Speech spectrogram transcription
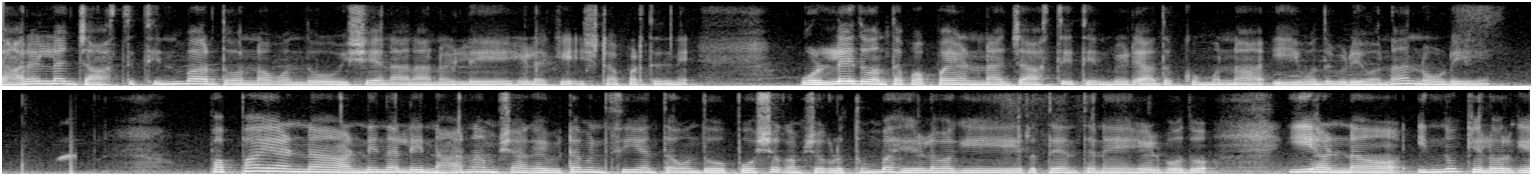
ಯಾರೆಲ್ಲ ಜಾಸ್ತಿ ತಿನ್ನಬಾರ್ದು ಅನ್ನೋ ಒಂದು ವಿಷಯನ ನಾನು ಇಲ್ಲಿ ಹೇಳೋಕ್ಕೆ ಇಷ್ಟಪಡ್ತಿದ್ದೀನಿ. ಒಳ್ಳೆಯದು ಅಂತ ಪಪ್ಪಾಯಿ ಹಣ್ಣನ್ನ ಜಾಸ್ತಿ ತಿನ್ನಬೇಡಿ ಅದಕ್ಕೂ ಮುನ್ನ ಈ ಒಂದು ವಿಡಿಯೋವನ್ನು ನೋಡಿ. ಪಪ್ಪಾಯ ಹಣ್ಣ ಹಣ್ಣಿನಲ್ಲಿ ನಾರಿನಾಂಶ ಹಾಗೆ ವಿಟಮಿನ್ ಸಿ ಅಂತ ಒಂದು ಪೋಷಕಾಂಶಗಳು ತುಂಬ ಹೇರಳವಾಗಿ ಇರುತ್ತೆ ಅಂತಲೇ ಹೇಳ್ಬೋದು. ಈ ಹಣ್ಣು ಇನ್ನೂ ಕೆಲವರಿಗೆ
